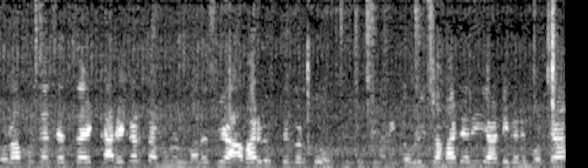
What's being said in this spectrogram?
सोलापूरचा त्यांचा एक कार्यकर्ता म्हणून मनस्वी आभार व्यक्त करतो. आणि गवळी समाजाने या ठिकाणी मोठ्या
